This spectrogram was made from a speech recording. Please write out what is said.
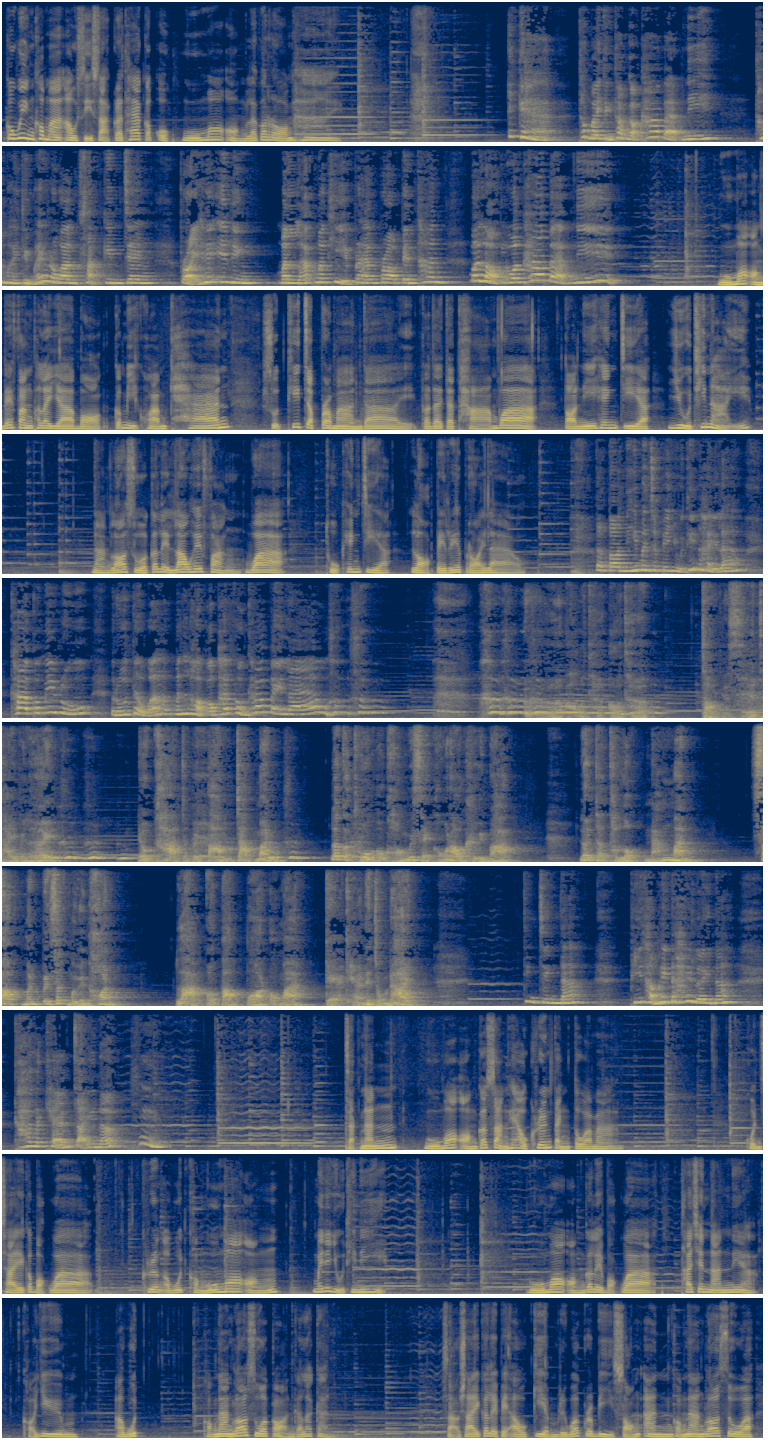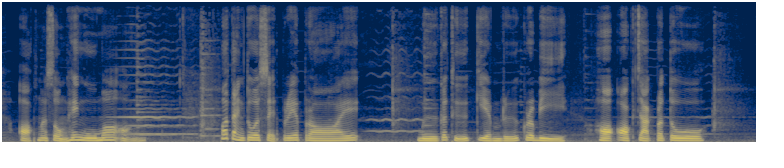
ก็วิ่งเข้ามาเอาศีรษะกระแทกกับอกงูหม้ออ๋องแล้วก็ร้องไห้ไอ้แก่ทำไมถึงทำกับข้าแบบนี้ทำไมถึงไม่ระวังสัตว์กิมเจง ปล่อยให้ไอ้ลิง มันลักมาขี่แปลงปลอมเป็นท่าน มาหลอกลวงข้าแบบนี้ งูหม้ออ่องได้ฟังภรรยาบอกก็มีความแค้น สุดที่จะประมาณได้ ก็ได้แต่ถามว่า ตอนนี้เฮ่งเจียอยู่ที่ไหน นางล่อสัวก็เลยเล่าให้ฟังว่า ถูกเฮ่งเจียหลอกไปเรียบร้อยแล้ว แต่ตอนนี้มันจะไปอยู่ที่ไหนแล้วข้าก็ไม่รู้ รู้แต่ว่ามันหลอกเอาพัดของข้าไปแล้ว เออเอาเถอะเอาเถอะเจ้าอย่าเสียใจไปเลย เดี๋ยวข้าจะไปตามจับมัน แล้วก็ทวงเอาของวิเศษของเราคืนมา แล้วจะถลกหนังมัน สับมันเป็นสักหมื่นท่อนลากเอาตับปอดออกมา แก่แค้นให้จงได้ จริงๆนะ พี่ทำให้ได้เลยนะข้าละแขนใจนะจากนั้น งูหม้ออ๋องก็สั่งให้เอาเครื่องแต่งตัวมา คนใช้ก็บอกว่า เครื่องอาวุธของงูหม้ออ๋องไม่ได้อยู่ที่นี่ งูหม้ออ๋องก็เลยบอกว่า ถ้าเช่นนั้นเนี่ย ขอยืม อาวุธของนางล่อซัวก่อนก็แล้วกัน สาวใช้ก็เลยไปเอาเกี่ยมหรือว่ากระบี่สองอันของนางล่อซัวออกมาส่งให้งูหม้ออ๋องพอแต่งตัวเสร็จเรียบร้อย มือก็ถือเกียมหรือกระบี่หอออกจากประตู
